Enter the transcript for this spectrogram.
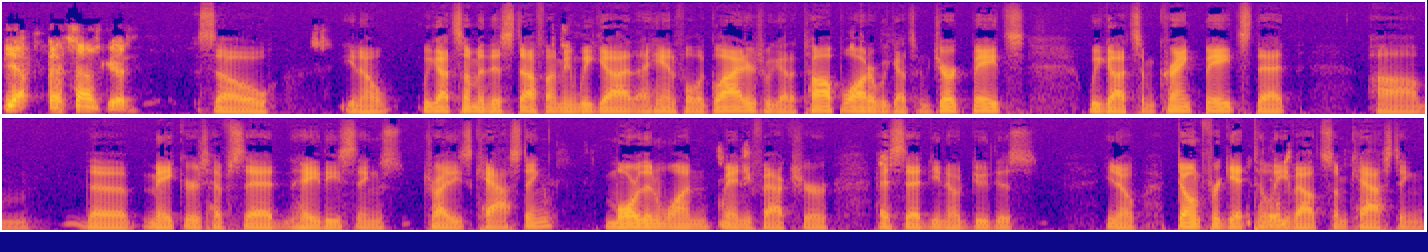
Yeah, that sounds good. so you know we got some of this stuff i mean we got a handful of gliders we got a top water we got some jerk baits we got some crankbaits that um, the makers have said, hey, these things, try these casting. More than one manufacturer has said, you know, do this, you know, don't forget to leave out some casting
